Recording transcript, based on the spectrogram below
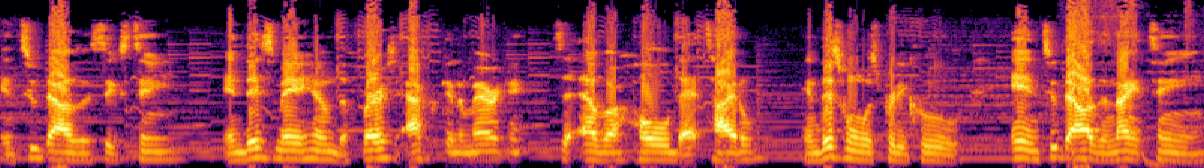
in 2016, and this made him the first African American to ever hold that title. And this one was pretty cool. In 2019,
